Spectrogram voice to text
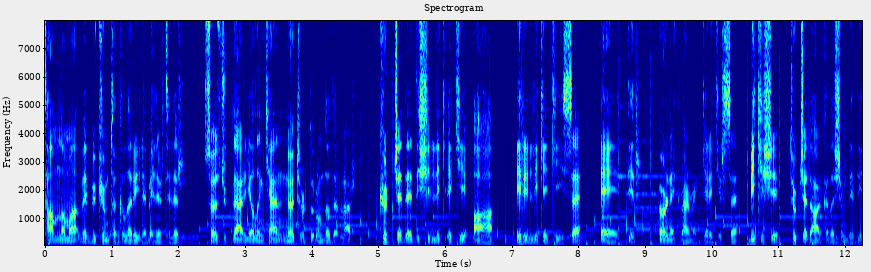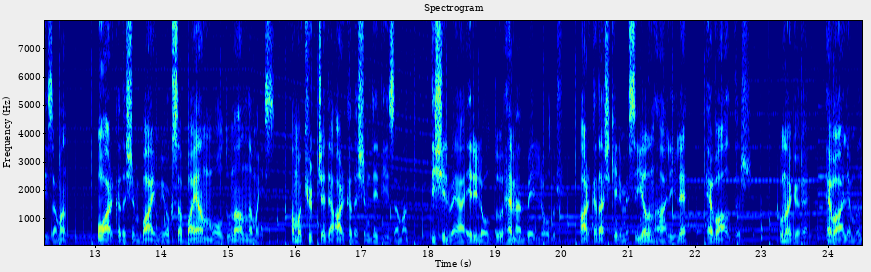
Tamlama ve büküm takıları ile belirtilir. Sözcükler yalınken nötr durumdadırlar. Kürtçe'de dişillik eki a, erillik eki ise e'dir. Örnek vermek gerekirse, bir kişi Türkçe'de arkadaşım dediği zaman, o arkadaşın bay mı yoksa bayan mı olduğunu anlamayız. Ama Kürtçe'de arkadaşım dediği zaman, dişil veya eril olduğu hemen belli olur. Arkadaş kelimesi yalın haliyle hevaldır. Buna göre hevalemın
